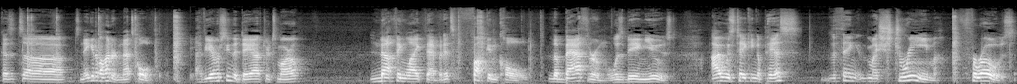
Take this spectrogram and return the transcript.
Because it's, uh, it's negative 100 and that's cold. Have you ever seen The Day After Tomorrow? Nothing like that, but it's fucking cold the bathroom was being used. I was taking a piss. The thing, my stream froze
